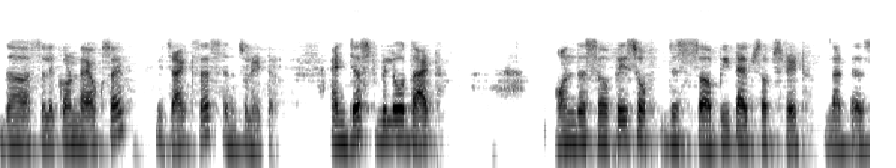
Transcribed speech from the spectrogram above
the, silicon dioxide which acts as insulator. And just below that on the surface of this uh, p-type substrate that is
